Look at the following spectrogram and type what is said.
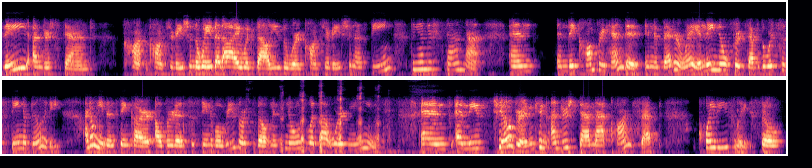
They understand con- conservation the way that I would value the word conservation as being. They understand that, and and they comprehend it in a better way. And they know, for example, the word sustainability. I don't even think our Alberta Sustainable Resource Development knows what that word means. And and these children can understand that concept quite easily. So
